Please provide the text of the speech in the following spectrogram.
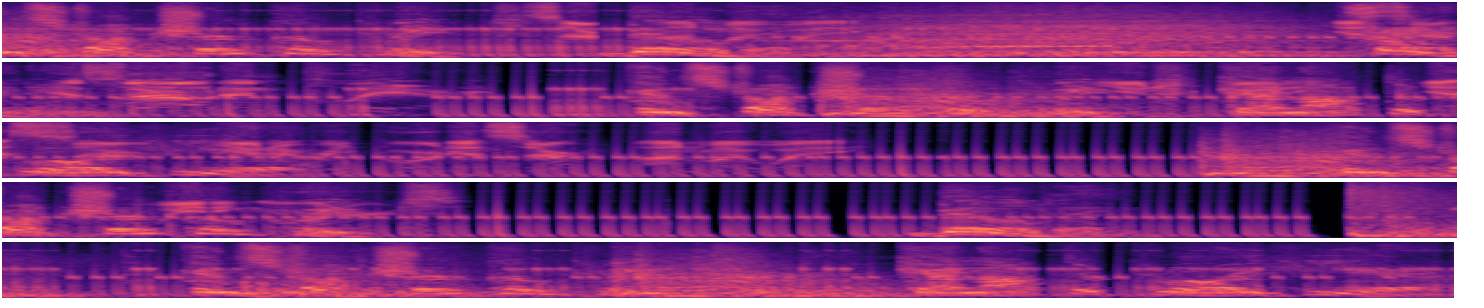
Construction complete. Sir, Building. Yes, sir. Training. Yes, sir. Out and clear. Construction complete. Unit Cannot ready. Yes, deploy sir. here. Unit report. Yes, sir. On my way. Construction Waiting complete. orders. Building. Construction complete. Cannot deploy here.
